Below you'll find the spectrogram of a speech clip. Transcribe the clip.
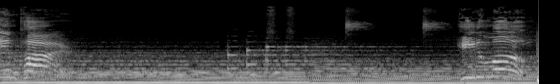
Empire. Heat them up.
